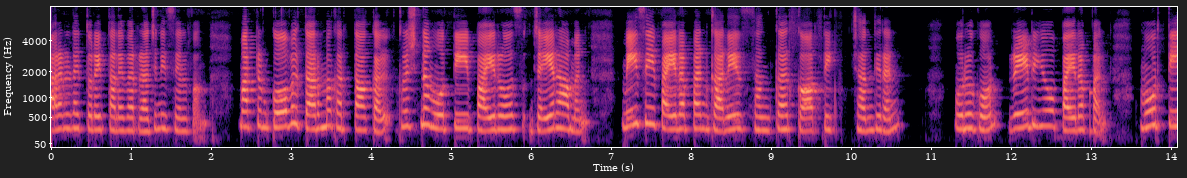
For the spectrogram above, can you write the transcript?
அறநிலைத்துறை தலைவர் ரஜினி செல்வம் மற்றும் கோவில் தர்மகர்த்தாக்கள் கிருஷ்ணமூர்த்தி பைரோஸ் ஜெயராமன் மீசை பைரப்பன் கணேஷ் சங்கர் கார்த்திக் சந்திரன் முருகோன் ரேடியோ பைரப்பன் மூர்த்தி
